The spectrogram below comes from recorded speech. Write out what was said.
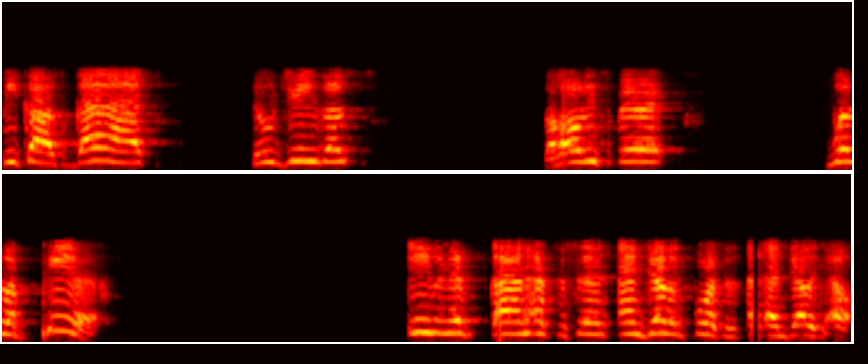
Because God, through Jesus, the Holy Spirit, will appear. Even if God has to send angelic forces and angelic help.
